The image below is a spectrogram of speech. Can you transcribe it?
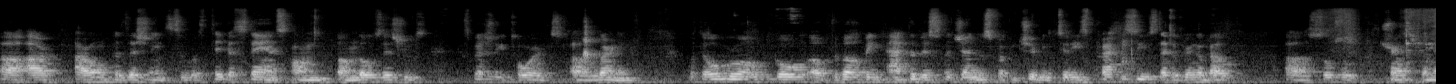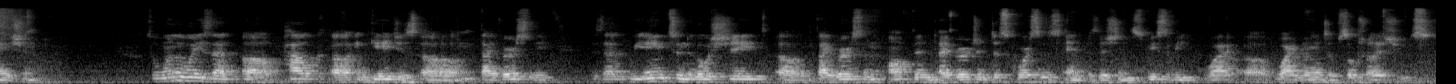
uh, our, our own positionings, to take a stance on, on those issues, especially towards uh, learning with the overall goal of developing activist agendas for contributing to these practices that could bring about uh, social transformation. So one of the ways that uh, PALC uh, engages um, diversity is that we aim to negotiate uh, diverse and often divergent discourses and positions vis-a-vis wide, uh, wide range of social issues.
